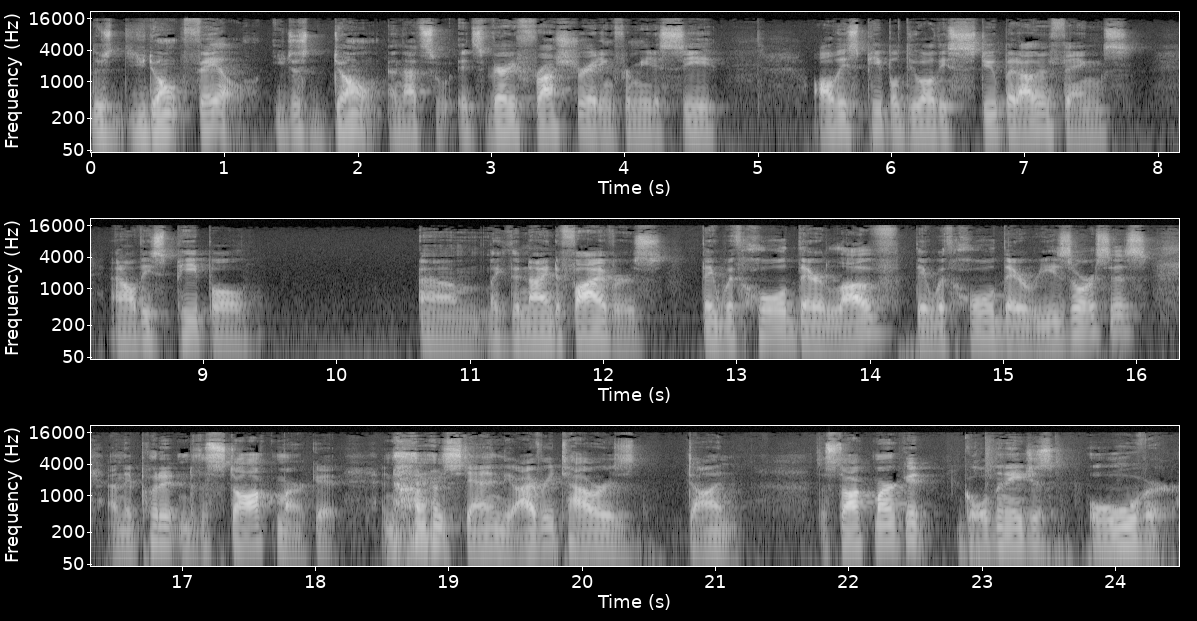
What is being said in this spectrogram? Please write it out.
There's, you don't fail you just don't. And that's it's very frustrating for me to see all these people do all these stupid other things and all these people um, like the nine to fivers they withhold their love they withhold their resources and they put it into the stock market and not understanding the ivory tower is done. The stock market golden age is over.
